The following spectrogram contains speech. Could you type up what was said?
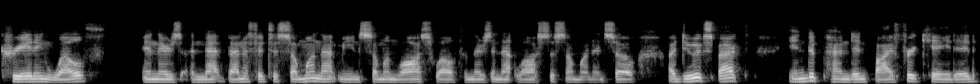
creating wealth and there's a net benefit to someone, that means someone lost wealth and there's a net loss to someone. And so I do expect independent, bifurcated,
